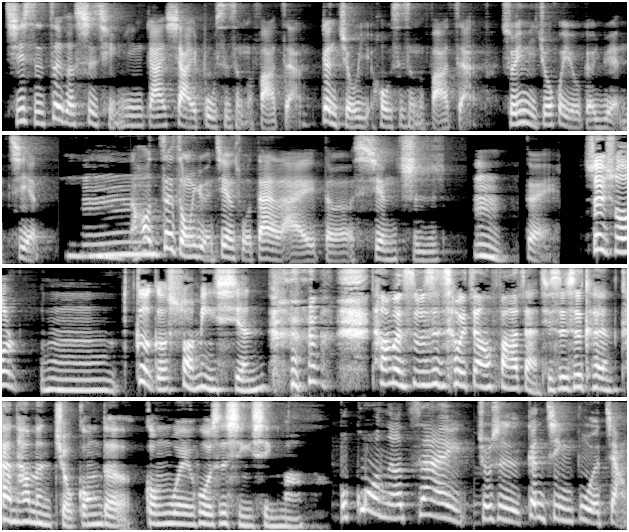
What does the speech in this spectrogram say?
其实这个事情应该下一步是怎么发展，更久以后是怎么发展，所以你就会有个远见。嗯，然后这种远见所带来的先知，嗯，对。所以说，嗯，各个算命先，他们是不是会这样发展？其实是看看他们九宫的宫位或者是行星吗？不过呢，在就是更进一步的讲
